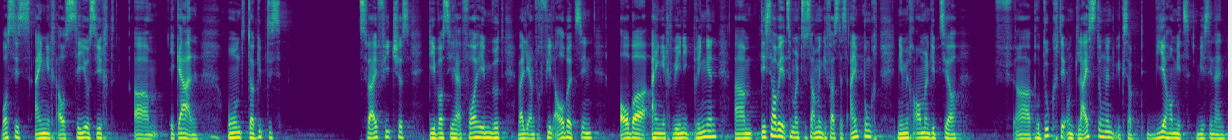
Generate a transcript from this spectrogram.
was ist eigentlich aus SEO-Sicht ähm, egal. Und da gibt es zwei Features, die was ich hervorheben würde, weil die einfach viel Arbeit sind, aber eigentlich wenig bringen. Ähm, das habe ich jetzt mal zusammengefasst als ein Punkt, nämlich einmal gibt es ja äh, Produkte und Leistungen. Wie gesagt, wir haben jetzt, wir sind ein,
